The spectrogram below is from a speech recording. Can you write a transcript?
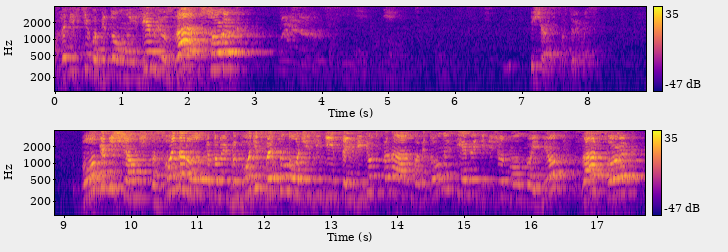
завести в обетованную землю за 40 Еще раз повторю мысль. Бог обещал, что свой народ, который выводит в эту ночь из Египта и ведет в Ханаан, в обетованную землю, где течет молоко и мед, за 40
